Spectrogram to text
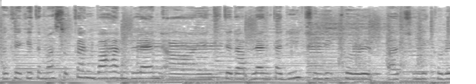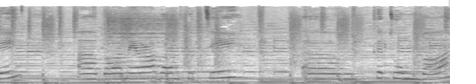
Okey, kita masukkan bahan blend uh, yang kita dah blend tadi, cili kering, uh, cili kering, uh, bawang merah, bawang putih, um, ketumbar,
